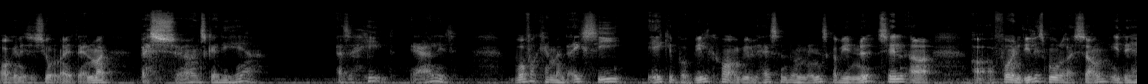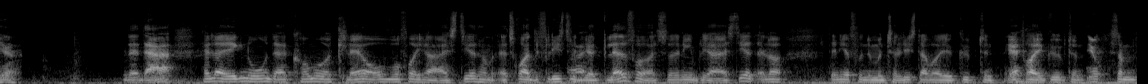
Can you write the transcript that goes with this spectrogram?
organisationer i Danmark. Hvad søren skal de her? Altså helt ærligt. Hvorfor kan man da ikke sige, ikke på vilkår, om vi vil have sådan nogle mennesker? Vi er nødt til at, at få en lille smule ræson i det her. Der, der er heller ikke nogen, der kommer og klager over, hvorfor I har arresteret ham. Jeg tror, at de fleste bliver glade for, at sådan en bliver arresteret, eller den her fundamentalist, der var i Ægypten, ja. fra Ægypten, jo. som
